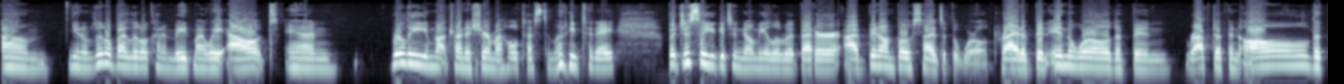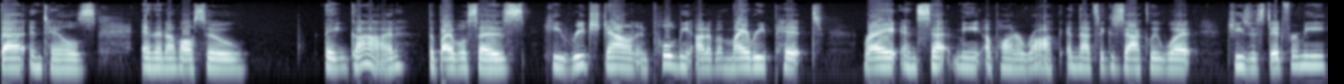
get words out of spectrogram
um, you know, little by little kind of made my way out and really I'm not trying to share my whole testimony today, but just so you get to know me a little bit better, I've been on both sides of the world, right? I've been in the world, I've been wrapped up in all that that entails, and then I've also thank God, the Bible says he reached down and pulled me out of a miry pit, right? And set me upon a rock, and that's exactly what Jesus did for me.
